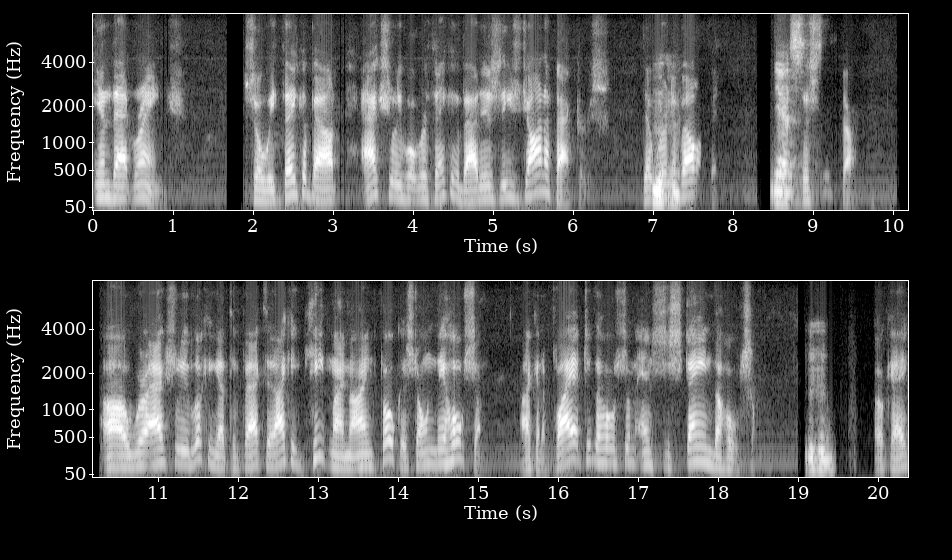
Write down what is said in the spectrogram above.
in that range. So we think about actually what we're thinking about is these jhana factors that mm-hmm. we're developing. Yes. This, uh, we're actually looking at the fact that I can keep my mind focused on the wholesome. I can apply it to the wholesome and sustain the wholesome. Mm-hmm. Okay?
